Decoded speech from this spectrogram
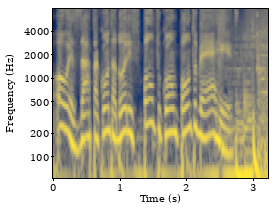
ou exatacontadores.com.br.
